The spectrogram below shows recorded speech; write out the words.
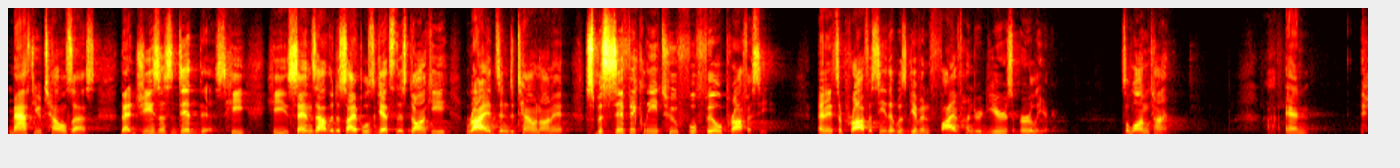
Matthew tells us that Jesus did this. He, he sends out the disciples, gets this donkey, rides into town on it, specifically to fulfill prophecy. And it's a prophecy that was given 500 years earlier. It's a long time. Uh, and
